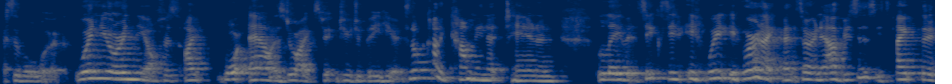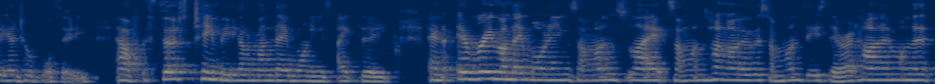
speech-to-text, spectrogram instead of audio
Flexible work. When you're in the office, I what hours do I expect you to be here? It's not kind of come in at 10 and leave at six. If, if we if we're in eight, uh, so in our business, it's 8:30 until 4:30. Our first team meeting on a Monday morning is 8:30. And every Monday morning, someone's late, someone's hungover, someone's this, they're at home on the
